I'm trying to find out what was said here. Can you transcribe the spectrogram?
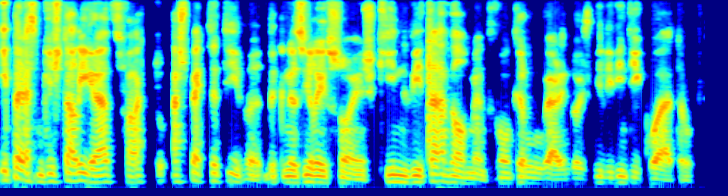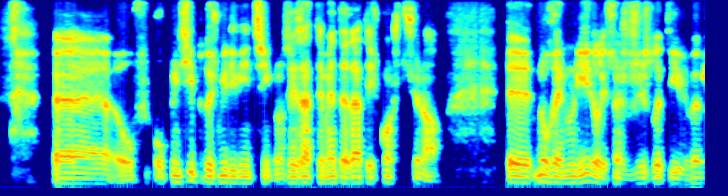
e parece-me que isto está ligado, de facto, à expectativa de que nas eleições que inevitavelmente vão ter lugar em 2024, uh, ou, ou princípio de 2025, não sei exatamente a data constitucional, uh, no Reino Unido, eleições legislativas,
